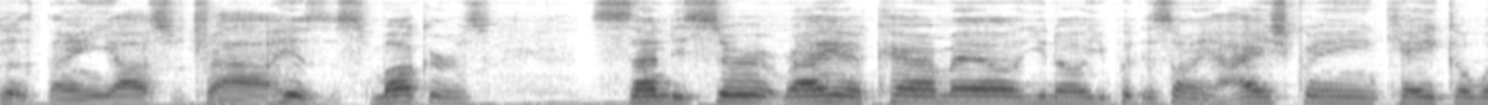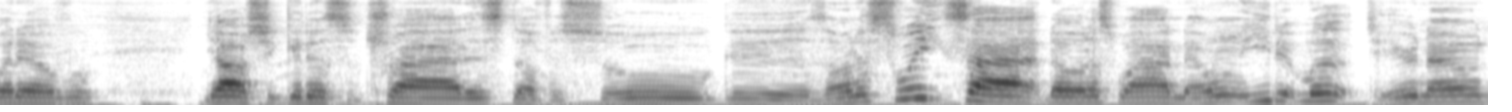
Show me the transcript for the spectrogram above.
Good thing y'all should try. out. Here's the Smuckers Sundae syrup right here, caramel. You know, you put this on your ice cream, cake, or whatever. Y'all should give this a try. This stuff is so good. It's on the sweet side though. That's why I don't eat it much. Here now and then.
